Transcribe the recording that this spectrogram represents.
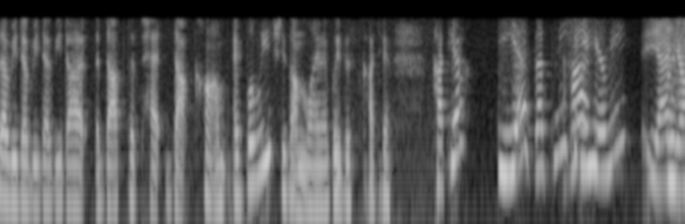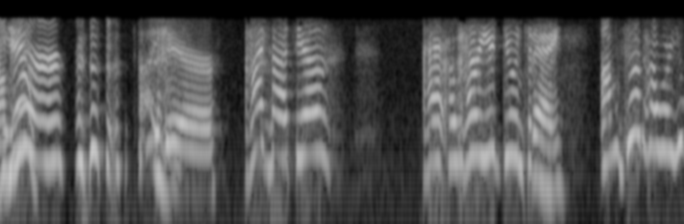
www.adoptapet.com. I believe she's on the line. I believe this is Katya. Katya? Yes, that's me. Hi. Can you hear me? Yeah, you're on the Yeah. air. Hi there. Hi, Katya. How how are you doing today? I'm good. How are you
